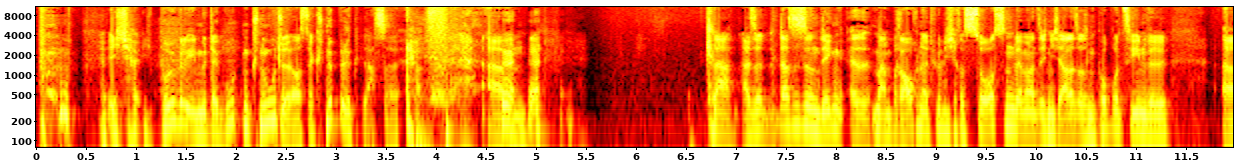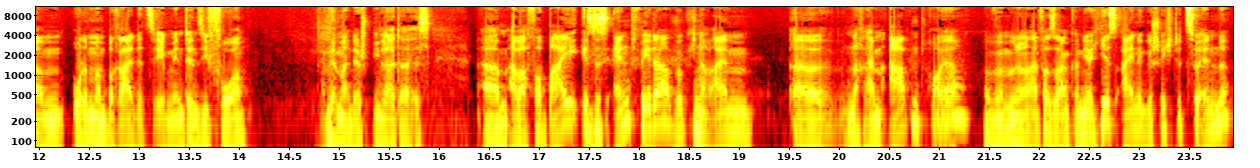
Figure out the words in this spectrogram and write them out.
Ich, ich prügele ihn mit der guten Knute aus der Knüppelklasse. Ja. ähm, klar, also das ist so ein Ding, äh, man braucht natürlich Ressourcen, wenn man sich nicht alles aus dem Popo ziehen will. Ähm, oder man bereitet es eben intensiv vor, wenn man der Spielleiter ist. Ähm, aber vorbei ist es entweder wirklich nach einem äh, nach einem Abenteuer, wenn man einfach sagen kann, ja, hier ist eine Geschichte zu Ende,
